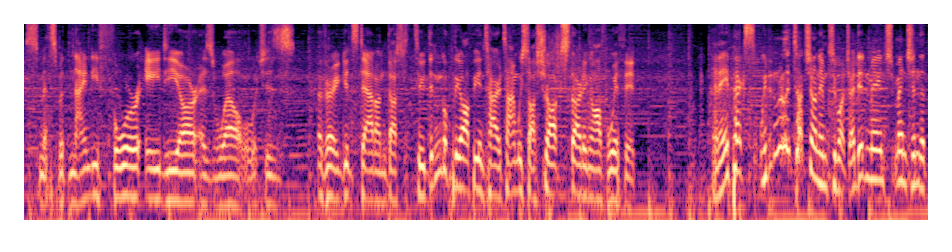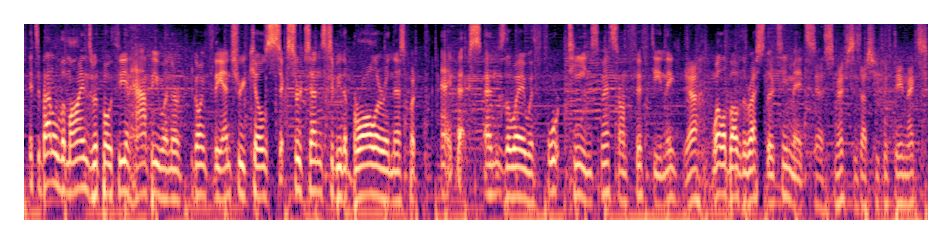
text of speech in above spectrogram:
Smithzz with 94 ADR as well, which is a very good stat on Dust 2. Didn't go for the op the entire time. We saw Shox starting off with it. And Apex, we didn't really touch on him too much. I did men mention that it's a battle of the minds with both he and Happy when they're going for the entry kills. Sixer tends to be the brawler in this, but Apex ends the way with 14. Smithzz on 15. They yeah. well above the rest of their teammates. Yeah, Smithzz is actually 15 next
